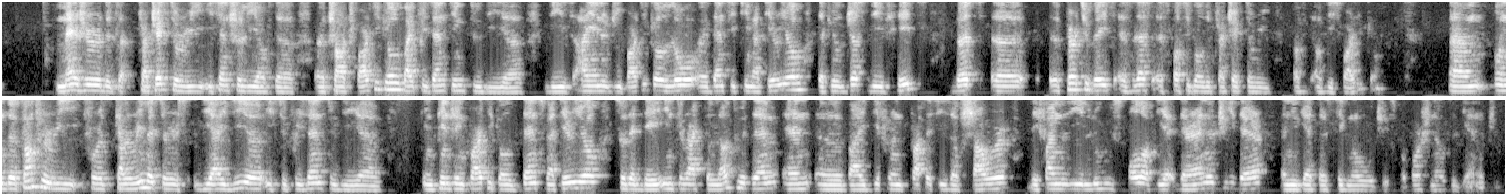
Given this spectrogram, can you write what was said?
measure the tra trajectory essentially of the uh, charged particle by presenting to the uh, these high energy particle low uh, density material that will just leave hits but uh, uh, perturbate as less as possible the trajectory of, of this particle. Um, on the contrary, for calorimeters, the idea is to present to the uh, impinging particle dense material so that they interact a lot with them and uh, by different processes of shower, they finally lose all of the, their energy there and you get a signal which is proportional to the energy.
